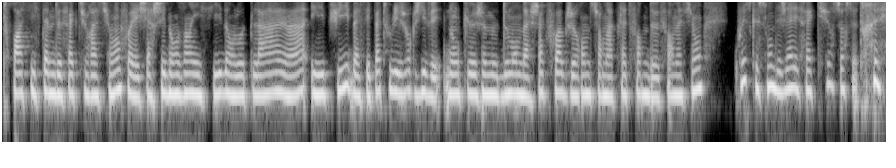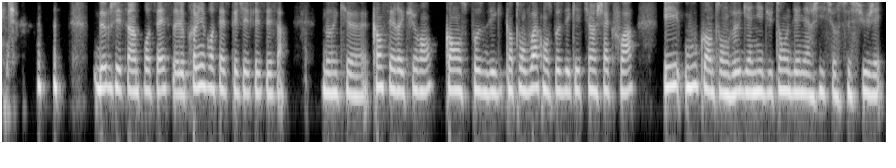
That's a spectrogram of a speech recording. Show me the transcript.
trois systèmes de facturation. Il faut aller chercher dans un ici, dans l'autre là, Et puis, bah, c'est pas tous les jours que j'y vais. Donc, euh, je me demande à chaque fois que je rentre sur ma plateforme de formation, où est-ce que sont déjà les factures sur ce truc? Donc j'ai fait un process. Le premier process que j'ai fait, c'est ça. Donc euh, quand c'est récurrent, quand on se pose des, quand on voit qu'on se pose des questions à chaque fois, et ou quand on veut gagner du temps ou de l'énergie sur ce sujet,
